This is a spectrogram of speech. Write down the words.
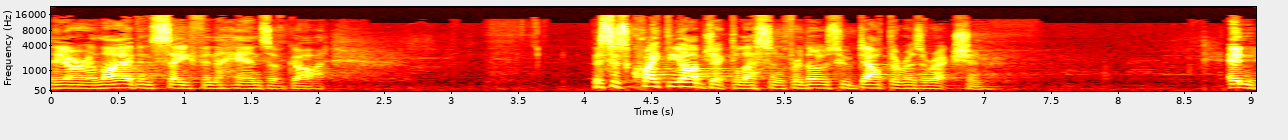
they are alive and safe in the hands of God. This is quite the object lesson for those who doubt the resurrection. And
